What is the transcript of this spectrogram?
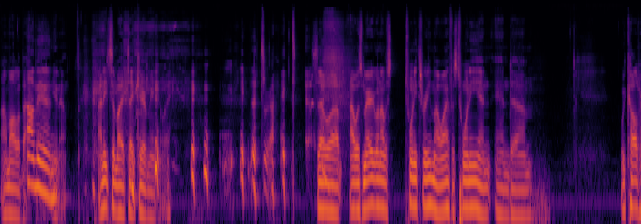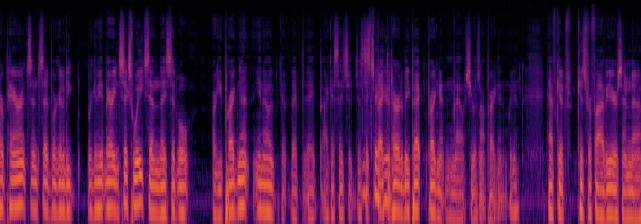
I'm all about. I'm that, in. You know, I need somebody to take care of me anyway." That's right. So uh, I was married when I was 23. My wife was 20, and and um, we called her parents and said we're going to be we're going to get married in six weeks. And they said, "Well, are you pregnant?" You know, they they I guess they just, just expected figured. her to be pe- pregnant. And no, she was not pregnant. We didn't have kids kids for five years, and uh,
